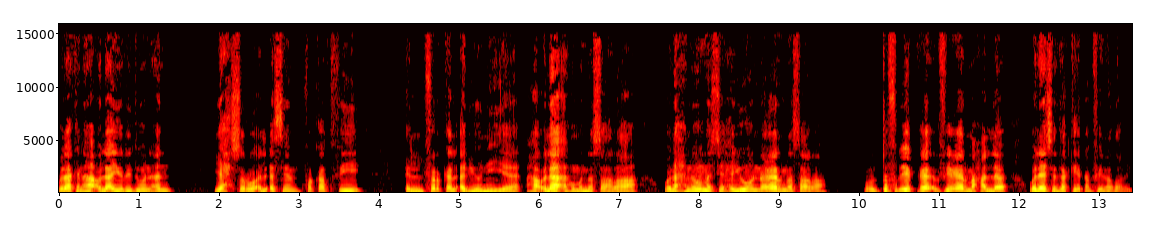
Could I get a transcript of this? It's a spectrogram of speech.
ولكن هؤلاء يريدون أن يحصروا الاسم فقط في الفرقة الأبيونية. هؤلاء هم النصارى ونحن مسيحيون غير نصارى. والتفريق في غير محلة وليس دقيقا في نظري.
